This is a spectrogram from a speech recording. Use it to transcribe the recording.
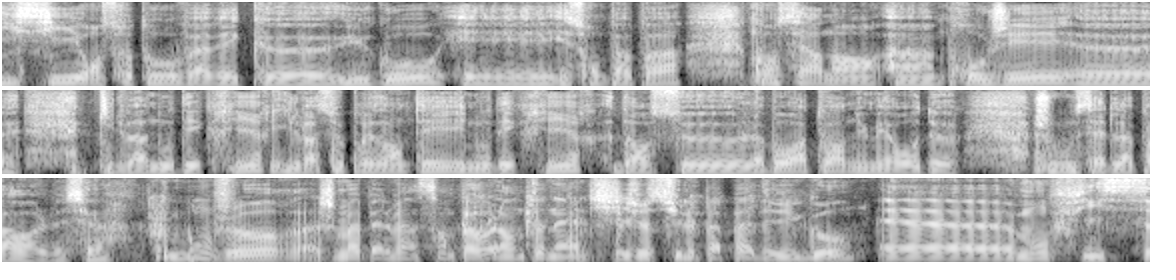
ici, on se retrouve avec Hugo et, son papa concernant un projet qu'il va nous décrire. Il va se présenter et nous décrire dans ce laboratoire numéro 2. Je vous cède la parole, monsieur. Bonjour, je m'appelle Vincent Paolo Antonacci, je suis le papa de Hugo. mon fils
